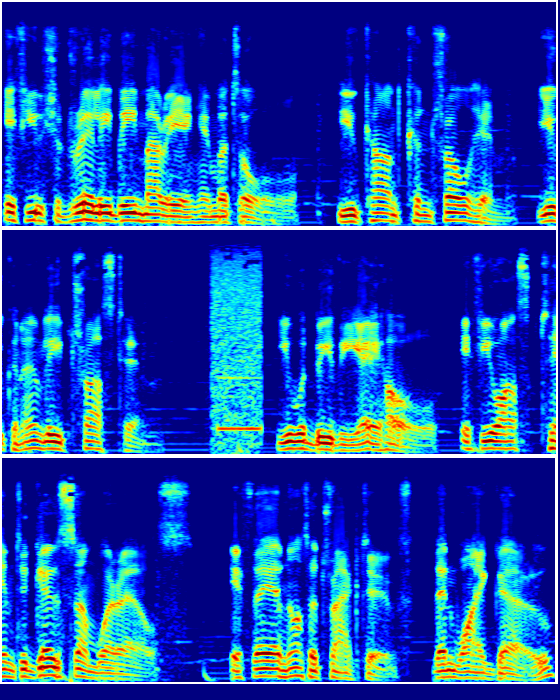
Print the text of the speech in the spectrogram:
if you should really be marrying him at all. You can't control him, you can only trust him. You would be the a-hole if you asked him to go somewhere else. If they are not attractive, then why go?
